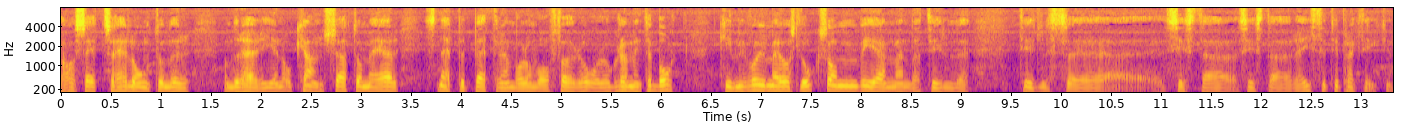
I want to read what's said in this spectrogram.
har sett så här långt under, under helgen och kanske att de är snäppet bättre än vad de var förra året. Och glöm inte bort, Kimi var ju med och slogs om VM ända till tills eh, sista, sista racet i praktiken.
